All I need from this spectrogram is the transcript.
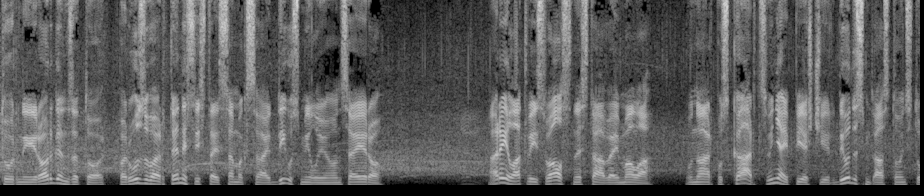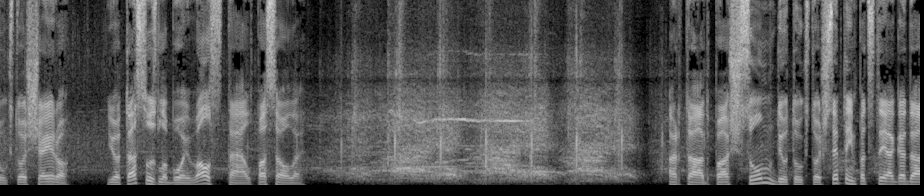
Turnīra organizatori par uzvaru tenisistei samaksāja 2 miljonus eiro. Arī Latvijas valsts nestāvēja malā, un ārpus kārtas viņai piešķīra 28,000 eiro, jo tas uzlaboja valsts tēlu pasaulē. Ar tādu pašu summu 2017. gadā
